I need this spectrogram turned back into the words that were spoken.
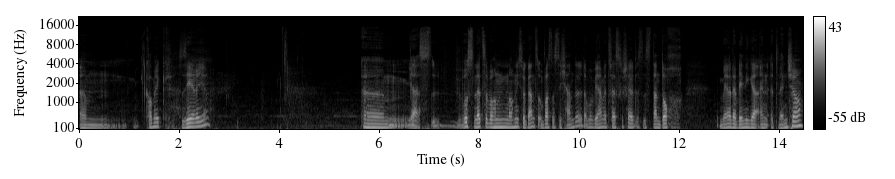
ähm, Comic-Serie. Ähm, ja, es, wir wussten letzte Woche noch nicht so ganz, um was es sich handelt, aber wir haben jetzt festgestellt, es ist dann doch mehr oder weniger ein Adventure.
